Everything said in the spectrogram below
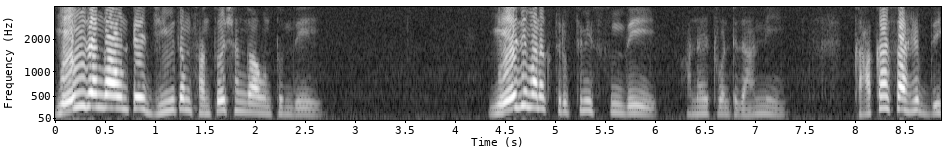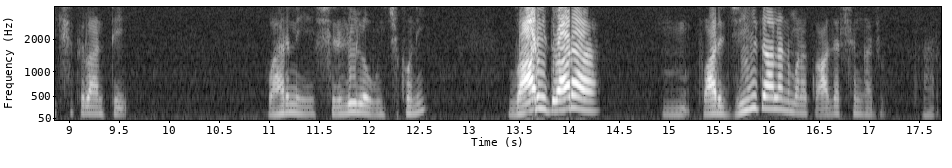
ఏ విధంగా ఉంటే జీవితం సంతోషంగా ఉంటుంది? ఏది మనకు తృప్తినిస్తుంది అనేటువంటి దాన్ని కాకాసాహెబ్ దీక్షిత్ లాంటి వారిని షిరిడీలో ఉంచుకొని వారి ద్వారా వారి జీవితాలను మనకు ఆదర్శంగా చూపుతున్నారు.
